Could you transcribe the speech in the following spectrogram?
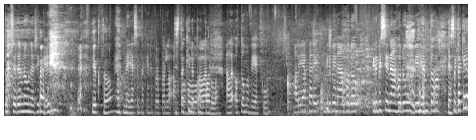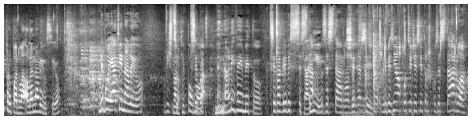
To přede mnou neříkej. Jak to? Ne, já jsem taky nepropadla Ty alkoholu, taky nepropadla. Ale, ale o tom věku. Ale já tady, kdyby náhodou, kdyby si náhodou během toho... já jsem taky nepropadla, ale naliju si, jo? Nebo já ti naliju. Víš Mám co, ti pomoct? Třeba, Nenalívej mi to. Třeba kdyby se sta- zestárla během, kdyby měla pocit, že jsi trošku zestárla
